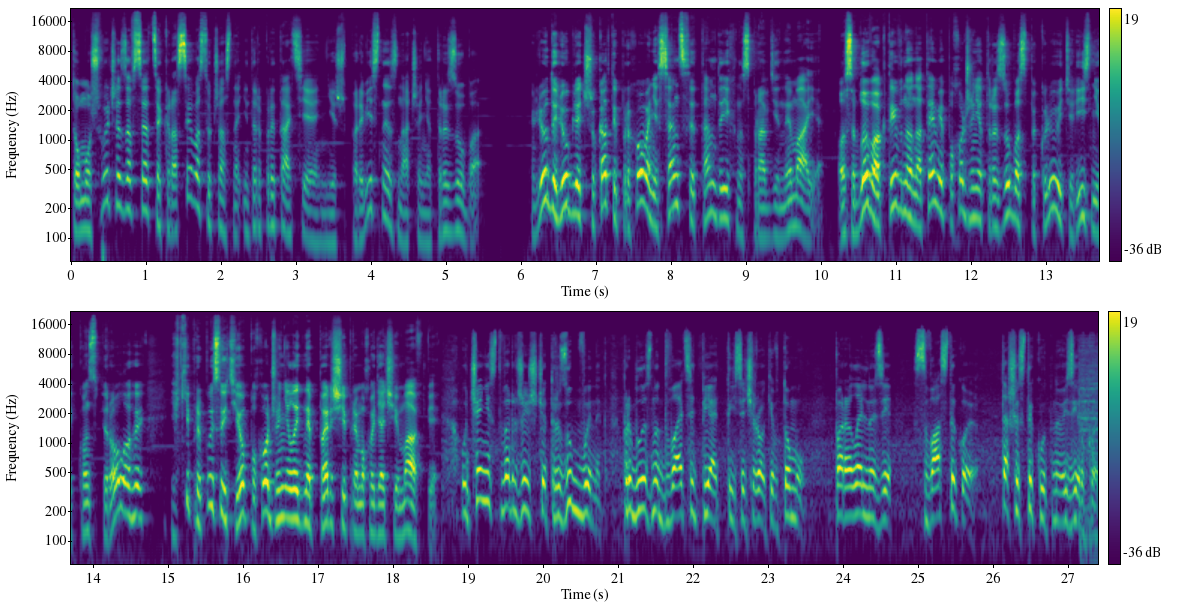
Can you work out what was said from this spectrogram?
тому швидше за все це красива сучасна інтерпретація, ніж первісне значення тризуба. Люди люблять шукати приховані сенси там, де їх насправді немає. Особливо активно на темі походження тризуба спекулюють різні конспірологи, які приписують його походження ледь не першій прямоходячій мавпі. Учені стверджують, що тризуб виник приблизно 25 тисяч років тому, паралельно зі свастикою та шестикутною зіркою.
